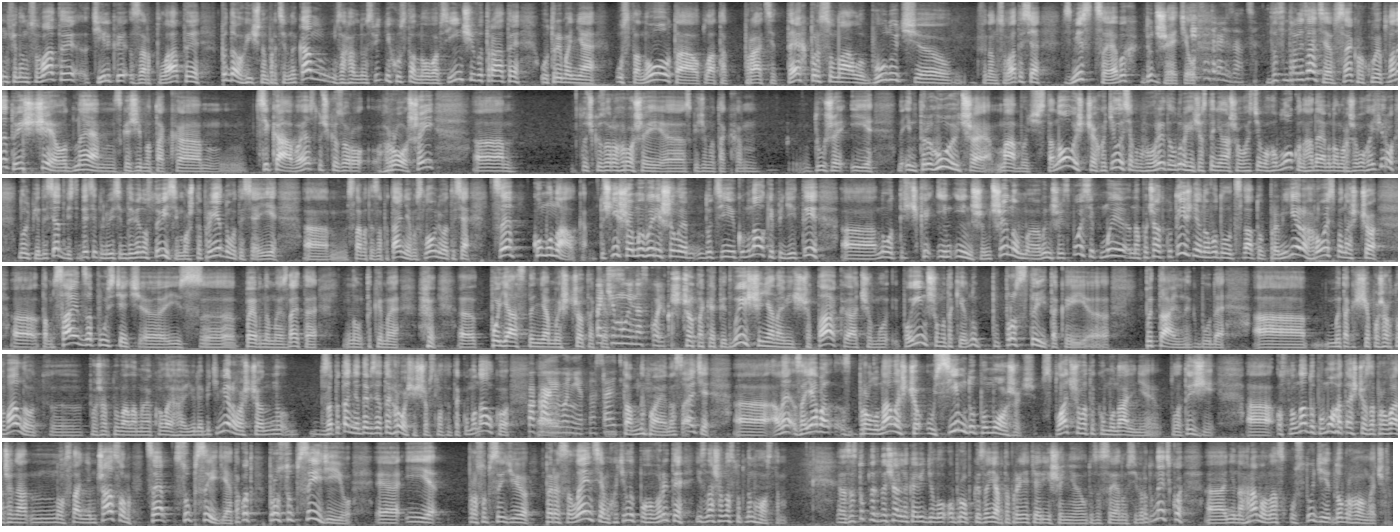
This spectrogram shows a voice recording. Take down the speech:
фінансувати тільки зарплати педагогічним працівникам загальноосвітніх установ, а всі інші витрати, утримання установ та оплата праці техперсоналу будуть е, фінансуватися з місцевих бюджетів. Децентралізація. Децентралізація все крокує планету. І ще одне, скажімо так, ем, цікаве з точки зору грошей. Ем, З точки зору грошей, е, скажімо так, дуже і інтригуюче, мабуть, становище. Хотілося б обговорити у другій частині нашого гостєвого блоку. Нагадаємо номер живого ефіру 050 210 08 98. Можете приєднуватися і е, ставити запитання, висловлюватися. Це комуналка. Точніше, ми вирішили до цієї комуналки підійти е, ну, трішки ін, іншим чином, е, в інший спосіб. Ми на початку тижня наводили цитату прем'єра Гройсмана, що е, там сайт запустять е, із е, певними, знаєте, ну такими е, поясненнями, що таке Почему и насколько? що таке підвищення, навіщо так, а чому по-іншому такий, ну, п- простий такий е, питальник буде. А ми так ще пожартували, от е, пожартувала моя колега Юлія Бітімєрова, що ну, запитання, де взяти гроші, щоб сплатити комуналку. Пока е, его на сайте. Там немає на сайті. Е, Але заява пролунала, що усім допоможуть сплачувати комунальні платежі. Основна допомога, та, що запроваджена останнім часом, це субсидія. Так от про субсидію і про субсидію переселенцям хотіли б поговорити із нашим наступним гостем. Е, Заступник начальника відділу обробки заяв та прийняття рішень у ТЗСН у Сєвєродонецьку е, Ніна Грама у нас у студії. Доброго вам вечора.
